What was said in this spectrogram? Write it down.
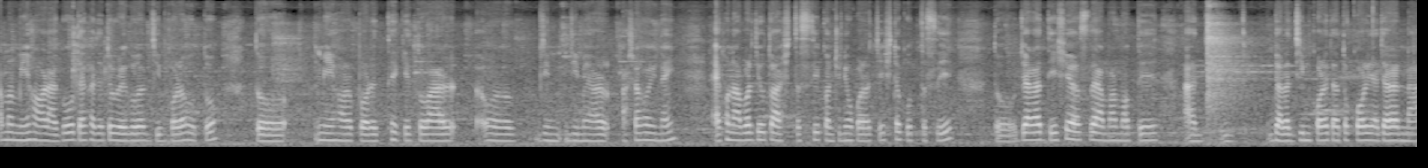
আমার মেয়ে হওয়ার আগেও দেখা যেত রেগুলার জিম করা হতো। তো মেয়ে হওয়ার পরের থেকে তো আর জিম জিমে আর আসা হয় নাই। এখন আবার যেহেতু আসতেছি কন্টিনিউ করার চেষ্টা করতেছি। তো যারা দেশে আছে, আমার মতে যারা জিম করে, তারা তো করে। আর যারা না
